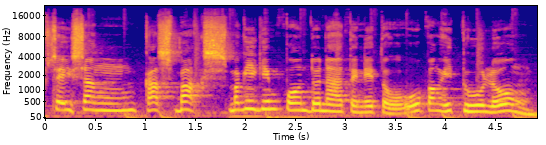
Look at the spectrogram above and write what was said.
sa isang cash box. Magiging pondo natin ito upang itulong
